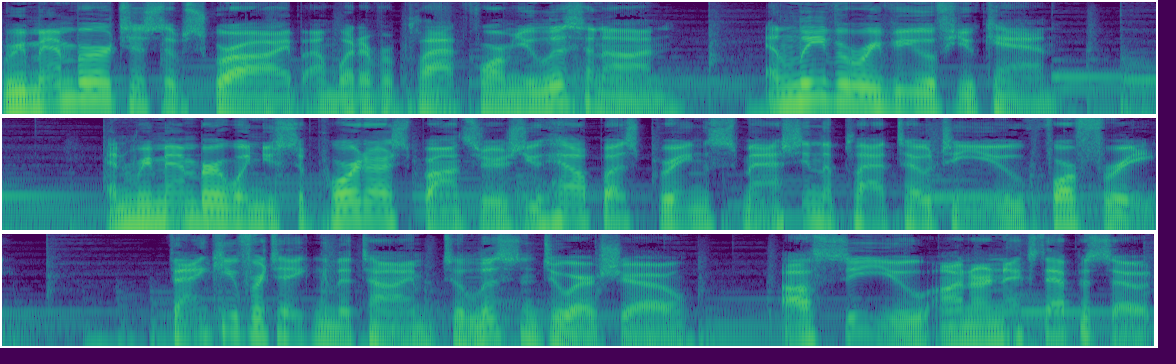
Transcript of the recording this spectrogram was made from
Remember to subscribe on whatever platform you listen on and leave a review if you can. And remember, when you support our sponsors, you help us bring Smashing the Plateau to you for free. Thank you for taking the time to listen to our show. I'll see you on our next episode.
